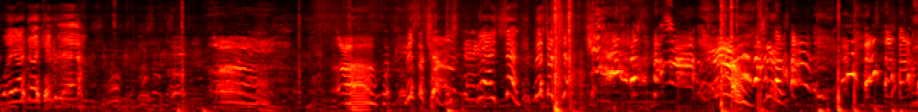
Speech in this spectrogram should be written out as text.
Why do I keep it? Uh, Mr. Chair, yeah, I said, Mr. Chair. I,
